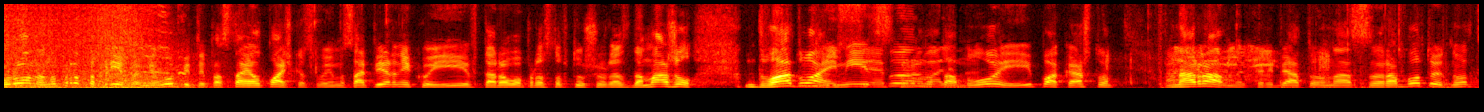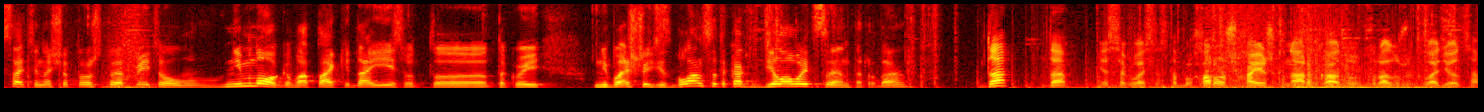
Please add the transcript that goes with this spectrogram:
урона. Ну, просто препами лупит и поставил пачку своему сопернику, и второго просто в тушу раздамажил. 2-2 имеется на табло, и пока что на равных ребята у нас работают. Ну, вот, кстати, насчет того, что ты отметил, немного в атаке, да, есть вот э, такой небольшой дисбаланс. Это как деловой центр, да? Да, да, я согласен с тобой. Хороший хаешка на аркаду сразу же кладется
